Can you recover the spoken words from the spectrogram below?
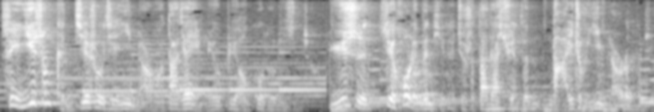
所以医生肯接受这些疫苗的话，大家也没有必要过多的紧张。于是最后的问题呢，就是大家选择哪一种疫苗的问题。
